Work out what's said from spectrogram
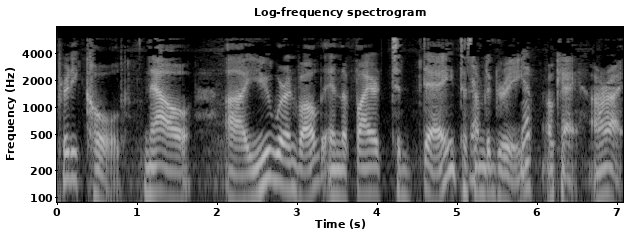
pretty cold. Now. Uh, you were involved in the fire today to some degree. Yep. Okay. All right.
